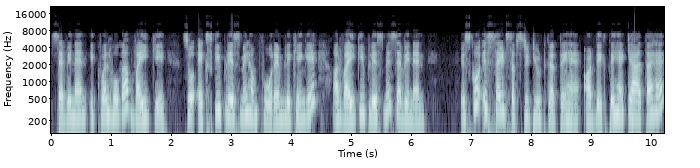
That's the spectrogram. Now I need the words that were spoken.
सेवन एन इक्वल होगा y के। सो x की प्लेस में हम फोर एम लिखेंगे और y की प्लेस में सेवन एन। इसको इस साइड सब्सटीट्यूट करते हैं और देखते हैं क्या आता है।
